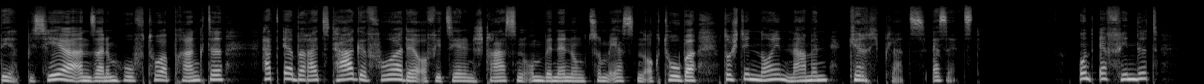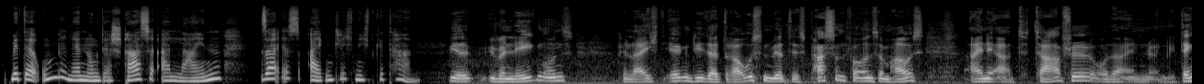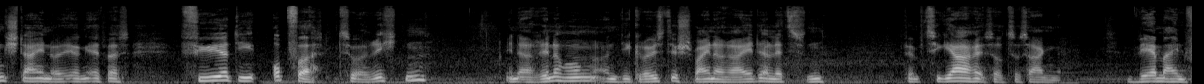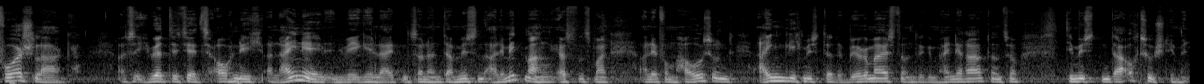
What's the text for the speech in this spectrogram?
der bisher an seinem Hoftor prangte, hat er bereits Tage vor der offiziellen Straßenumbenennung zum 1. Oktober durch den neuen Namen Kirchplatz ersetzt. Und er findet, mit der Umbenennung der Straße allein sei es eigentlich nicht getan. Wir überlegen uns, vielleicht irgendwie da draußen wird es passen vor unserem Haus, eine Art Tafel oder ein Gedenkstein oder irgendetwas, für die Opfer zu errichten, in Erinnerung an die größte Schweinerei der letzten 50 Jahre sozusagen. Wäre mein Vorschlag. Also ich würde das jetzt auch nicht alleine in Wege leiten, sondern da müssen alle mitmachen. Erstens mal alle vom Haus und eigentlich müsste der Bürgermeister und der Gemeinderat und so, die müssten da auch zustimmen.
